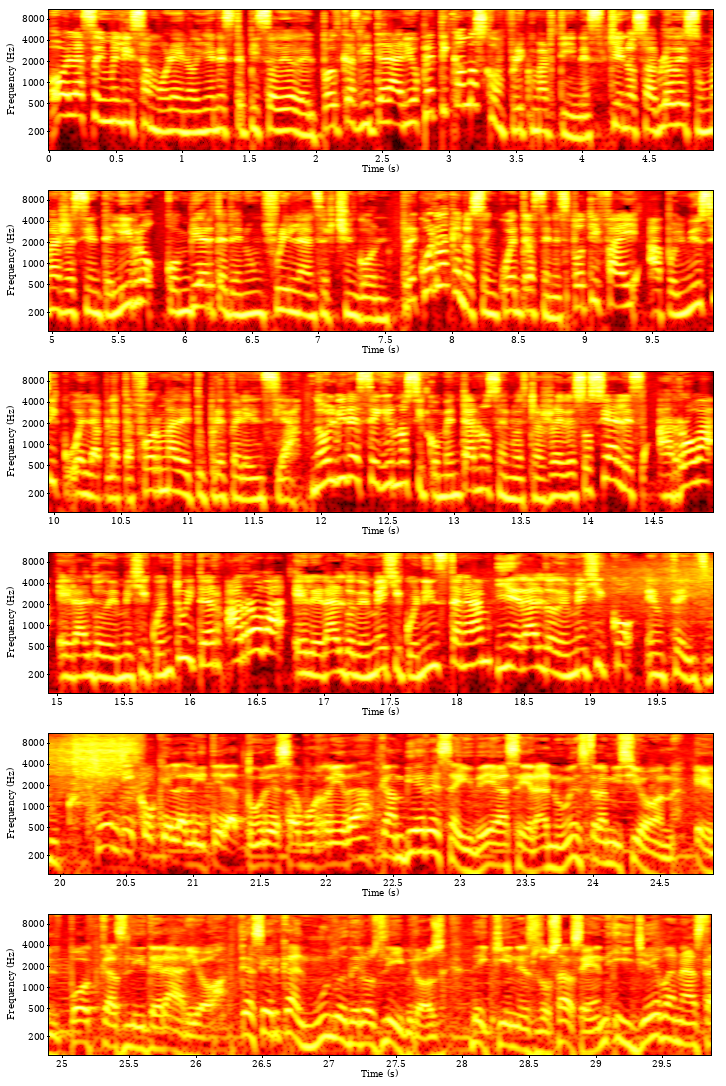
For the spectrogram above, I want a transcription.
Hola, soy Melissa Moreno y en este episodio del podcast literario platicamos con Frick Martínez, quien nos habló de su más reciente libro, Conviértete en un freelancer chingón. Recuerda que nos encuentras en Spotify, Apple Music o en la plataforma de tu preferencia. No olvides seguirnos y comentarnos en nuestras redes sociales, arroba Heraldo de México en Twitter, arroba El Heraldo de México en Instagram y Heraldo de México en Facebook. ¿Quién dijo que la literatura es aburrida? Cambiar esa idea será nuestra misión. El podcast literario te acerca al mundo de los libros, de quienes los hacen y llevan hasta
